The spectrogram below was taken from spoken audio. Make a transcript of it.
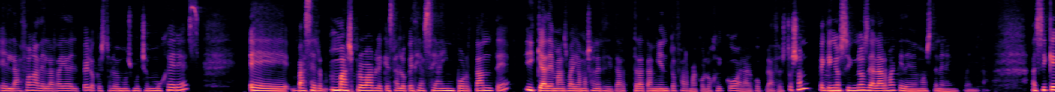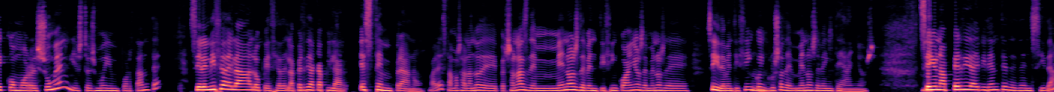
en la zona de la raya del pelo, que esto lo vemos mucho en mujeres, eh, va a ser más probable que esta alopecia sea importante y que además vayamos a necesitar tratamiento farmacológico a largo plazo. Estos son pequeños signos de alarma que debemos tener en cuenta. Así que como resumen, y esto es muy importante, si el inicio de la alopecia, de la pérdida capilar, es temprano, ¿vale? Estamos hablando de personas de menos de 25 años, de menos de. Sí, de 25, incluso de menos de 20 años. Si hay una pérdida evidente de densidad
